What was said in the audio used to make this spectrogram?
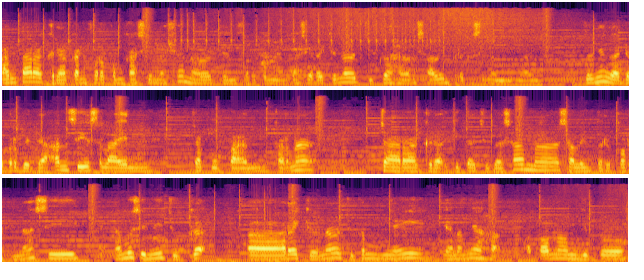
antara gerakan Forkomkasi nasional dan Forkomkasi regional juga harus saling berkesinambungan. Tentunya nggak ada perbedaan sih selain cakupan karena cara gerak kita juga sama, saling berkoordinasi. Namun sini juga uh, regional juga mempunyai yang namanya hak otonom gitu.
